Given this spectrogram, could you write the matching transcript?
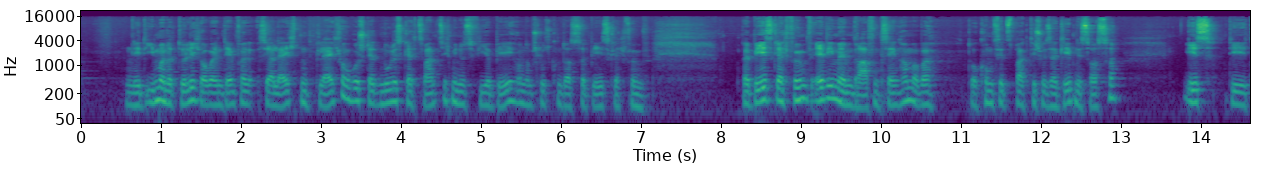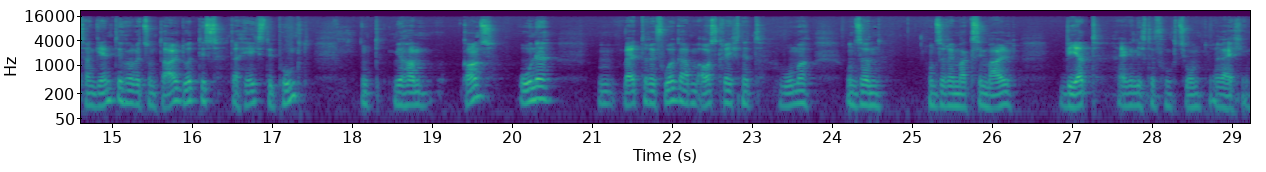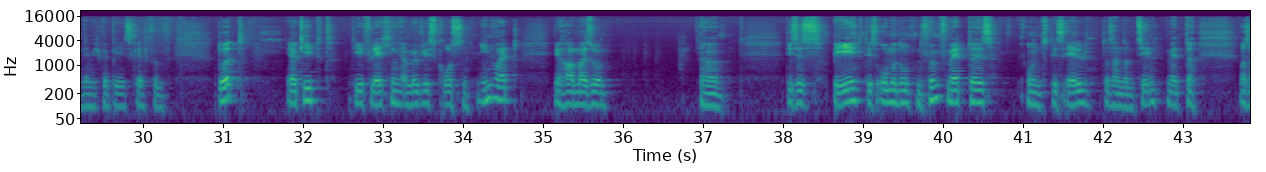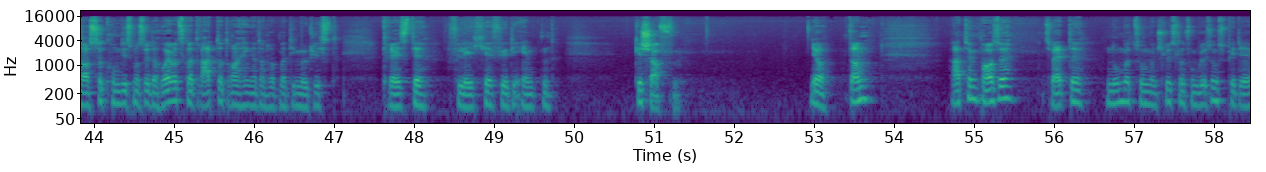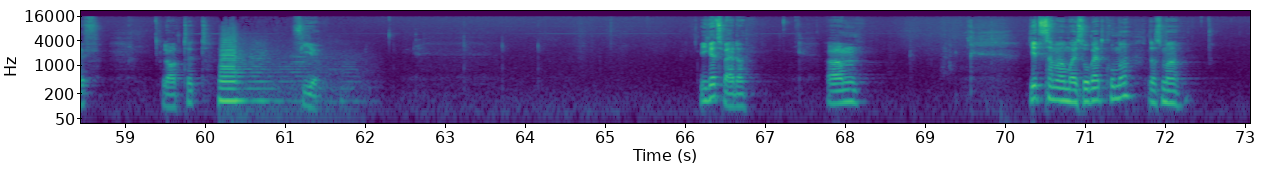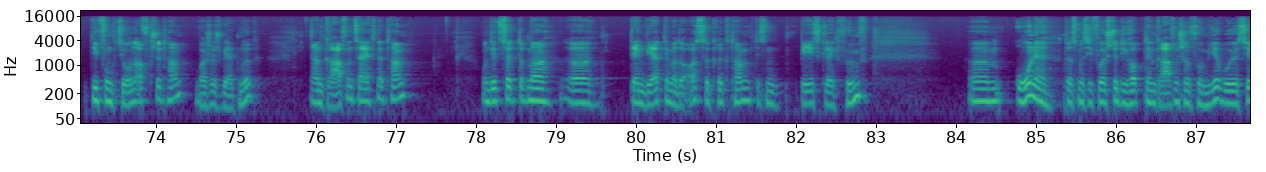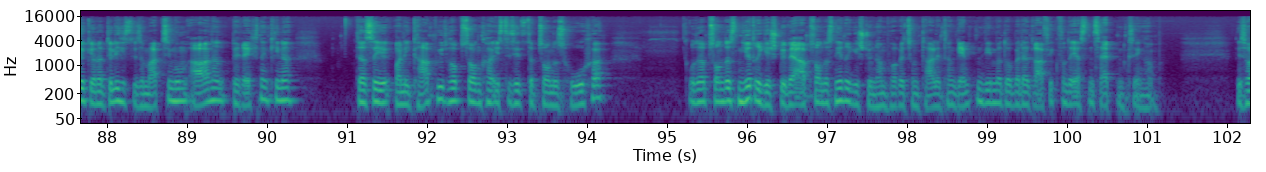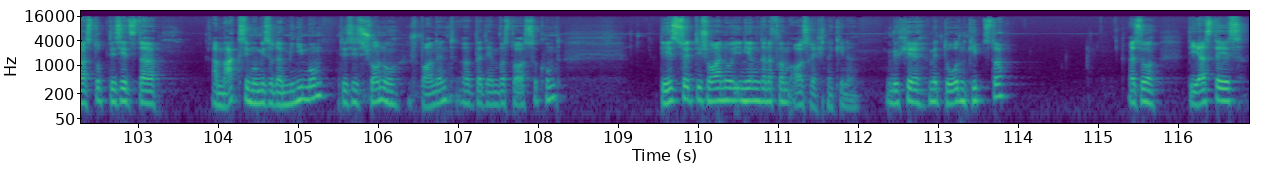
nicht immer natürlich, aber in dem Fall sehr leichten Gleichung, wo steht 0 ist gleich 20 minus 4b und am Schluss kommt außer b ist gleich 5. Bei b ist gleich 5, eh wie wir im Graphen gesehen haben, aber da kommt es jetzt praktisch als Ergebnis raus, ist die Tangente horizontal, dort ist der höchste Punkt und wir haben ganz ohne weitere Vorgaben ausgerechnet, wo wir unseren, unsere Maximalwert eigentlich der Funktion erreichen, nämlich bei b ist gleich 5. Dort ergibt die Flächen einen möglichst großen Inhalt. Wir haben also äh, dieses b, das oben und unten 5 Meter ist, und das L, das sind dann 10 Meter. Was rauskommt, ist, man soll ein halbes Quadrat da dranhängen, dann hat man die möglichst größte Fläche für die Enten geschaffen. Ja, dann Atempause, zweite Nummer zum Entschlüsseln vom Lösungs-PDF lautet 4. Wie geht's weiter? Ähm, jetzt sind wir mal so weit gekommen, dass wir die Funktion aufgestellt haben, war schon schwer genug, einen Graphen zeichnet haben und jetzt sollte man äh, den Wert, den wir da rausgekriegt haben, diesen b ist gleich 5, ähm, ohne dass man sich vorstellt, ich habe den Graphen schon von mir, wo ich sehe, ja natürlich ist ein Maximum, auch berechnen können, dass ich, wenn ich kein Bild habe, sagen kann, ist das jetzt ein besonders hoher oder eine besonders niedrige Stelle, weil auch besonders niedrige Stellen haben horizontale Tangenten, wie wir da bei der Grafik von der ersten Seite gesehen haben. Das heißt, ob das jetzt ein, ein Maximum ist oder ein Minimum, das ist schon noch spannend äh, bei dem, was da rauskommt. Das sollte ich schon auch noch in irgendeiner Form ausrechnen können. Welche Methoden gibt es da? Also die erste ist,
